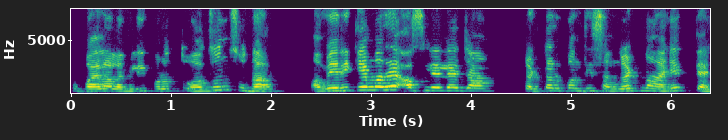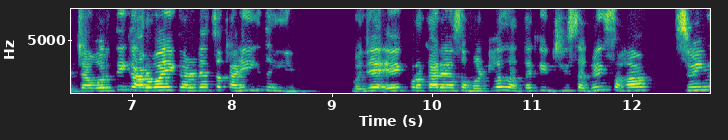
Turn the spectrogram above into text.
खुपायला लागली. परंतु अजून सुद्धा अमेरिकेमध्ये असलेल्या ज्या कट्टरपंथी संघटना आहेत त्याच्यावरती कारवाई करण्याचं काहीही नाहीये. म्हणजे एक प्रकारे असं म्हटलं जातं की जी सगळी सहा स्विंग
